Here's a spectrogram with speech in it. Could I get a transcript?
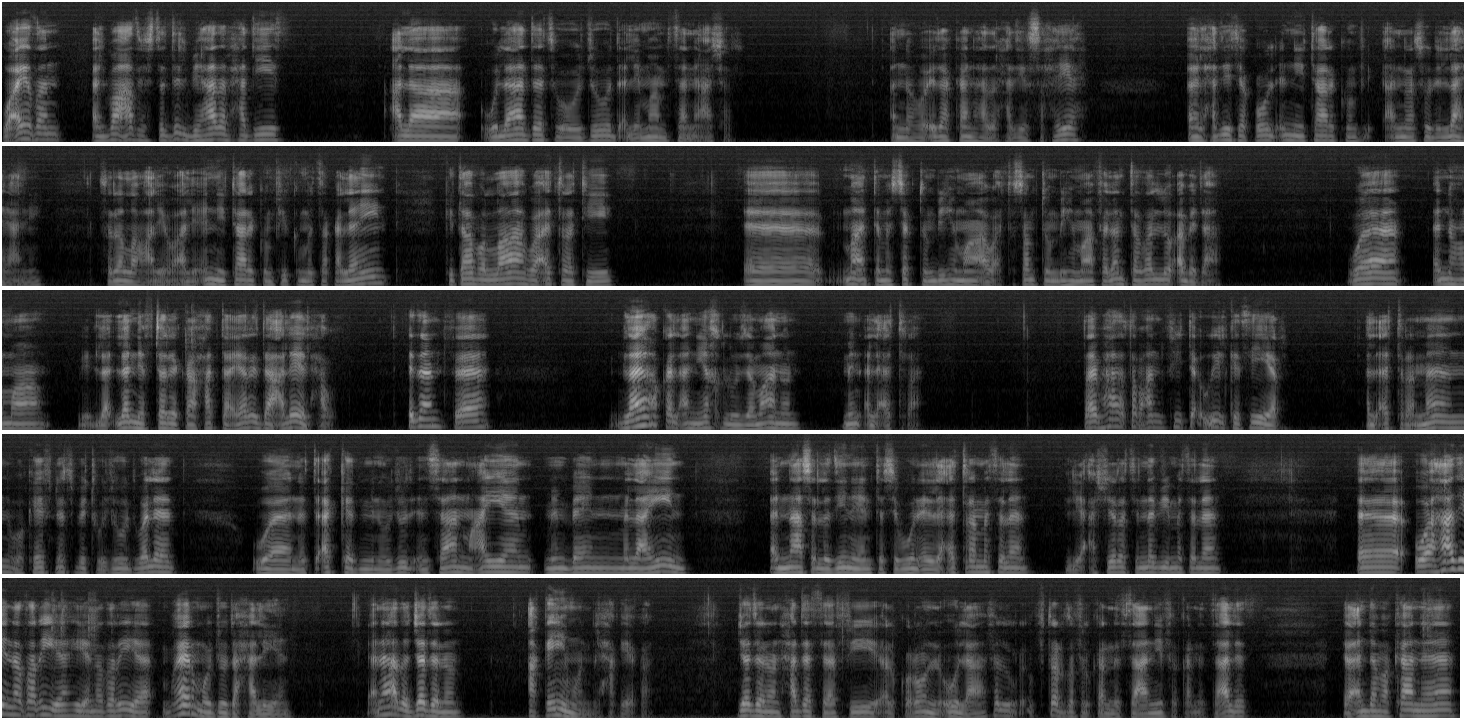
وأيضا البعض يستدل بهذا الحديث على ولادة ووجود الإمام الثاني عشر. أنه إذا كان هذا الحديث صحيح الحديث يقول إني تارك عن رسول الله يعني صلى الله عليه وآله إني تارك فيكم الثقلين كتاب الله وعترتي ما أن تمسكتم بهما أو اعتصمتم بهما فلن تظلوا أبدا وأنهما لن يفترقا حتى يرد عليه الحوض. إذا فلا يعقل أن يخلو زمان من العترة طيب هذا طبعا في تأويل كثير. العترة من وكيف نثبت وجود ولد ونتأكد من وجود إنسان معين من بين ملايين الناس الذين ينتسبون إلى العترة مثلا لعشيرة النبي مثلا. آه، وهذه النظرية هي نظرية غير موجودة حاليا. يعني هذا جدل عقيم بالحقيقة. جدل حدث في القرون الأولى في افترض في القرن الثاني في القرن الثالث. عندما كان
